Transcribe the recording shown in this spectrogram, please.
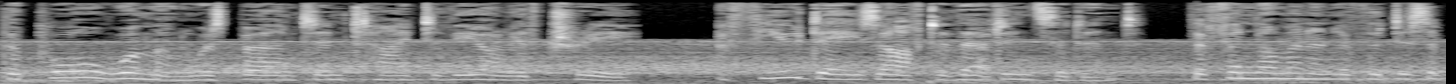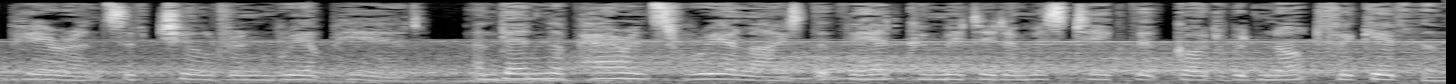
The poor woman was burnt and tied to the olive tree. A few days after that incident, the phenomenon of the disappearance of children reappeared, and then the parents realized that they had committed a mistake that God would not forgive them.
